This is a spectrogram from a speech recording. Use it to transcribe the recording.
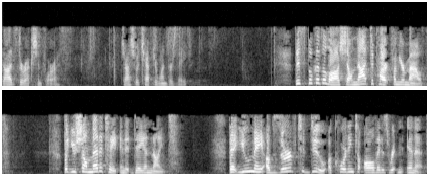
God's direction for us. Joshua chapter 1, verse 8. This book of the law shall not depart from your mouth, but you shall meditate in it day and night, that you may observe to do according to all that is written in it.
